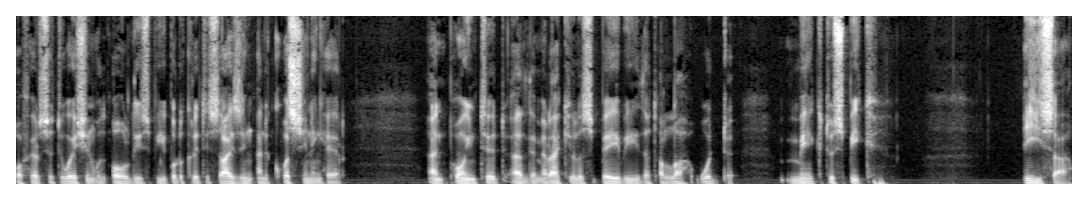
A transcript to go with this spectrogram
of her situation with all these people criticizing and questioning her and pointed at the miraculous baby that Allah would make to speak. Isa,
